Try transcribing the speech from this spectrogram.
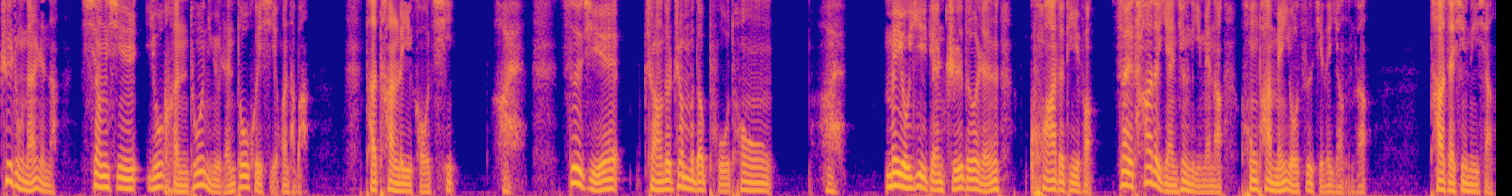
这种男人呢，相信有很多女人都会喜欢他吧。他叹了一口气，唉，自己长得这么的普通，唉，没有一点值得人夸的地方。在他的眼睛里面呢，恐怕没有自己的影子。他在心里想：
